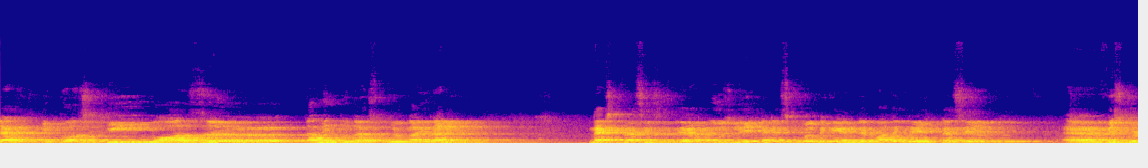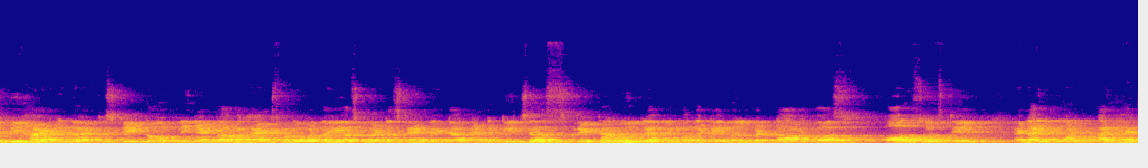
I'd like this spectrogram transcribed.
that because he was uh, coming to the school by running. Next passage is there. Usually when school began, there was a great passage uh, which could be heard in the street. The opening and our hands were over the ears to understand better and the teacher's greater rule rapping on the table but now it was also still and I, want, I had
